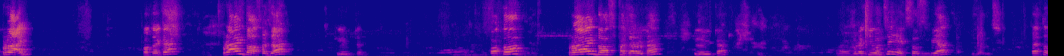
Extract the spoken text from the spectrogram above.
প্রায়। কত এটা? প্রায় দশ হাজার কিলোমিটার। কত? প্রায় দশ হাজার ওটা কিলোমিটার। ওটা কি বলছে? এক্সোস্ফিয়ার বলছে। তাই তো?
